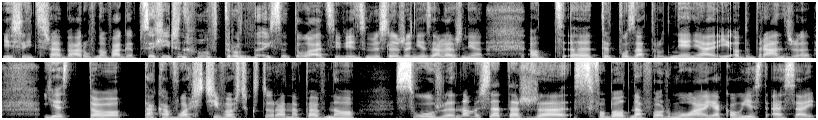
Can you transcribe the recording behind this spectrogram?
jeśli trzeba, równowagę psychiczną w trudnej sytuacji. Więc myślę, że niezależnie od typu zatrudnienia i od branży, jest to taka właściwość, która na pewno służy. No myślę też, że swobodna formuła, jaką jest esej,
